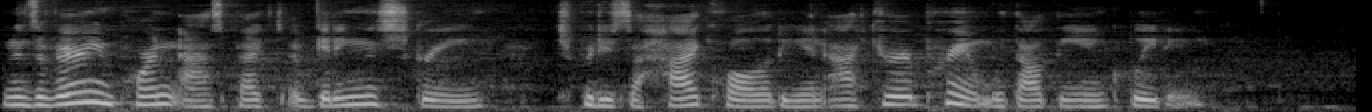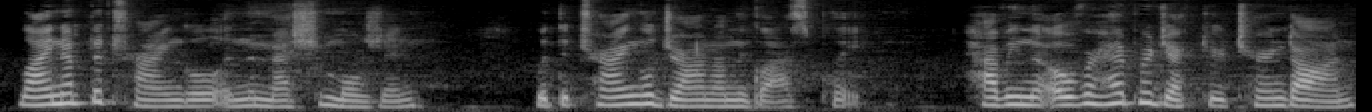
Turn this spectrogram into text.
and is a very important aspect of getting the screen to produce a high quality and accurate print without the ink bleeding. Line up the triangle in the mesh emulsion with the triangle drawn on the glass plate. Having the overhead projector turned on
